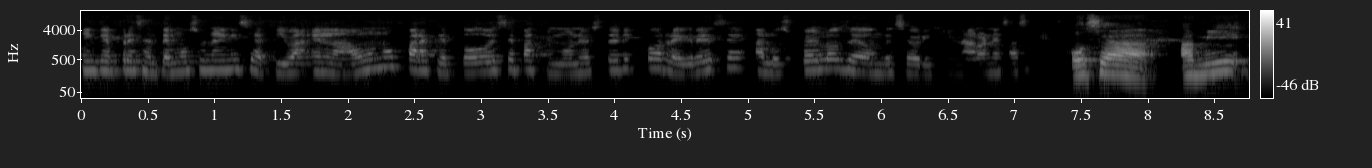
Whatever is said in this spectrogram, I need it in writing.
en que presentemos una iniciativa en la ONU para que todo ese patrimonio histórico regrese a los pueblos de donde se originaron esas piezas. O sea, a mí,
